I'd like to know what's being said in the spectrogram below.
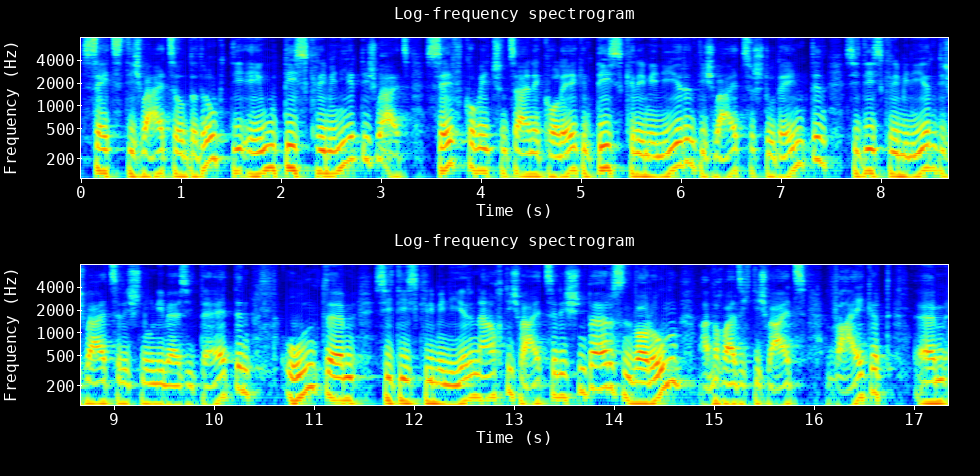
setzt die Schweiz unter Druck. Die EU diskriminiert die Schweiz. Sefcovic und seine Kollegen diskriminieren die Schweizer Studenten. Sie diskriminieren die schweizerischen Universitäten und ähm, sie diskriminieren auch die schweizerischen Börsen. Warum? Einfach weil sich die Schweiz weigert, ähm,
